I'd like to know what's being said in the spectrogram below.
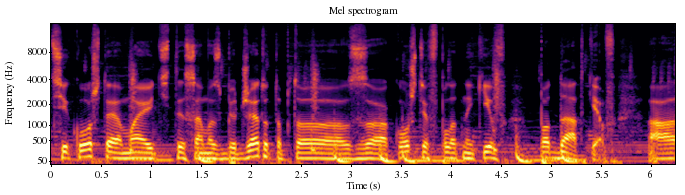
ці кошти мають йти саме з бюджету, тобто з коштів платників податків. А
